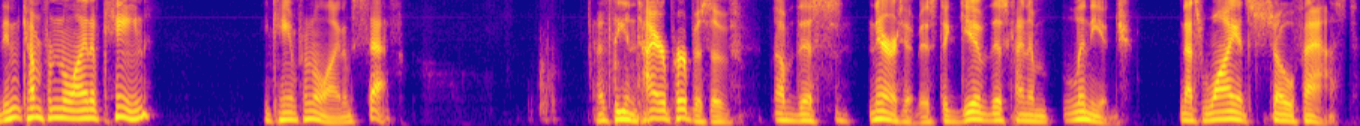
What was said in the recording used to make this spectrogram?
didn't come from the line of Cain, he came from the line of Seth. That's the entire purpose of of this narrative is to give this kind of lineage. That's why it's so fast.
